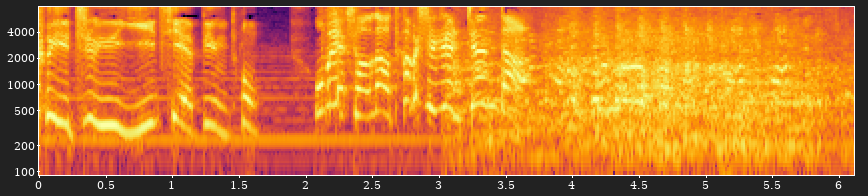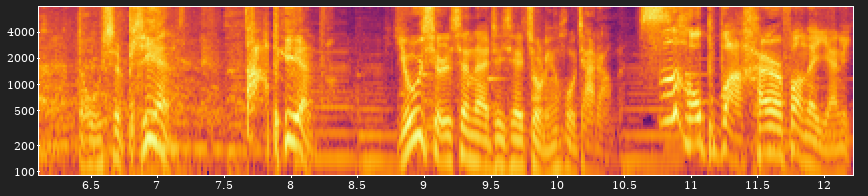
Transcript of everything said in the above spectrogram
可以治愈一切病痛，我没想到他们是认真的。都是骗子，大骗子！尤其是现在这些九零后家长们，丝毫不把孩儿放在眼里。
